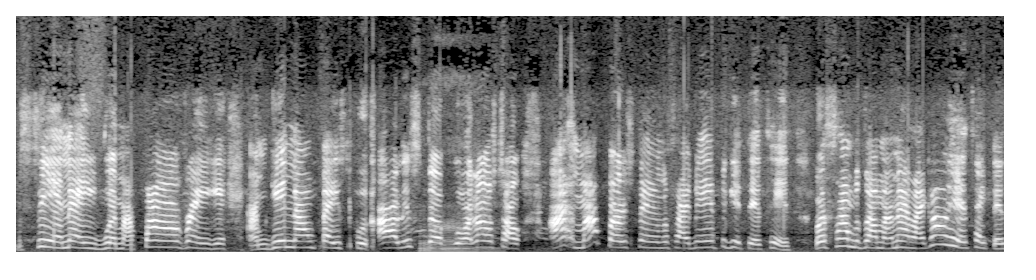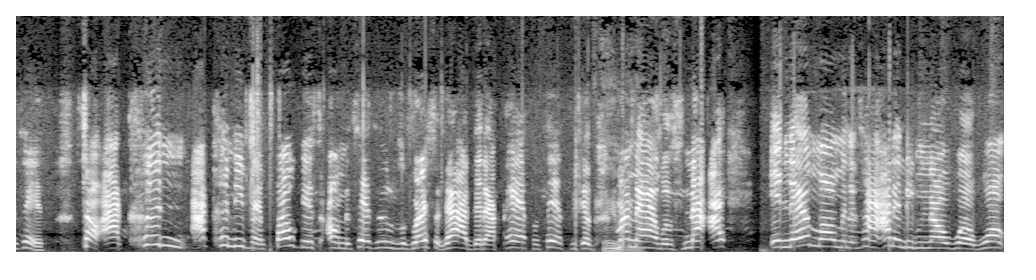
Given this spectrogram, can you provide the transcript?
CNA with my phone ringing. I'm getting on Facebook, all this stuff going on. So I, my first thing was like, man, forget that test. But some was on my mind, like, go ahead, take that test. So I couldn't, I couldn't even focus on the test. It was the grace of God that I passed the test because Amen. my mind was not. I in that moment of time, I didn't even know what one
